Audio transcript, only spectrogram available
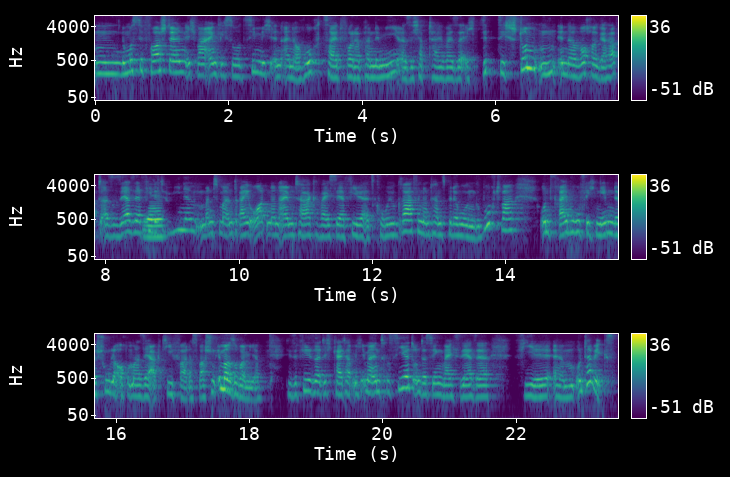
Mm, du musst dir vorstellen, ich war eigentlich so ziemlich in einer Hochzeit vor der Pandemie. Also ich habe teilweise echt 70 Stunden in der Woche gehabt, also sehr, sehr viele ja. Termine, manchmal an drei Orten an einem Tag, weil ich sehr viel als Choreografin und Tanzpädagogin gebucht war und freiberuflich neben der Schule auch immer sehr aktiv war. Das war schon immer so bei mir. Diese Vielseitigkeit hat mich immer interessiert und deswegen war ich sehr, sehr viel ähm, unterwegs,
